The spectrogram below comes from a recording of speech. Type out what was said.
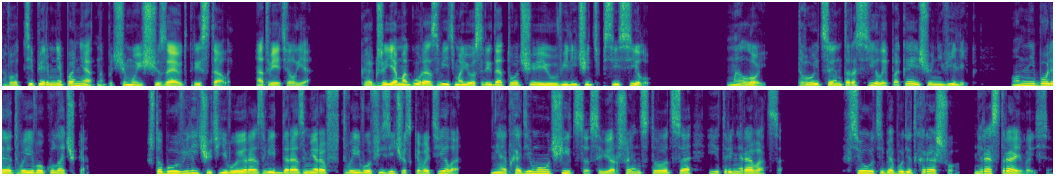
«Вот теперь мне понятно, почему исчезают кристаллы», — ответил я. «Как же я могу развить мое средоточие и увеличить пси-силу?» «Малой, твой центр силы пока еще не велик. Он не более твоего кулачка. Чтобы увеличить его и развить до размеров твоего физического тела, необходимо учиться, совершенствоваться и тренироваться. Все у тебя будет хорошо, не расстраивайся.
